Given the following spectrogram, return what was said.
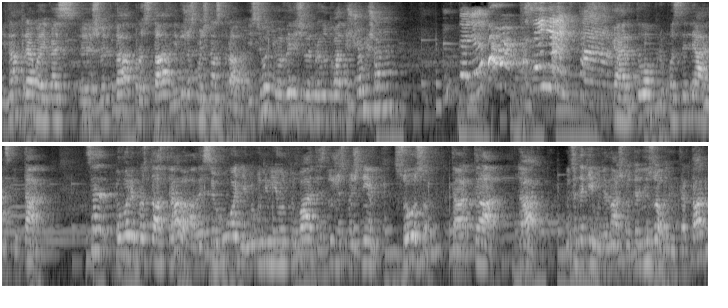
І нам треба якась е, швидка, проста і дуже смачна страва. І сьогодні ми вирішили приготувати що, Мішаня? Картоплю по-селянськи, так. Це доволі проста страва, але сьогодні ми будемо її готувати з дуже смачним соусом тартар. Так? Ну це такий буде наш модернізований тартар.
